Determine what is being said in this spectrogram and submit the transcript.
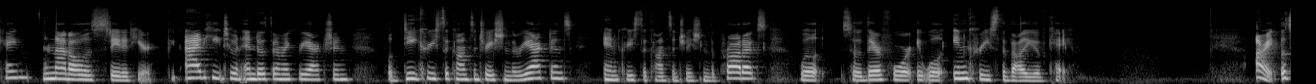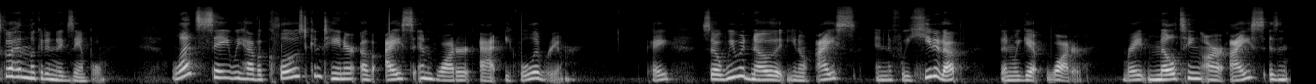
Okay, and that all is stated here. If you add heat to an endothermic reaction, we'll decrease the concentration of the reactants, increase the concentration of the products, will so therefore it will increase the value of K. All right, let's go ahead and look at an example. Let's say we have a closed container of ice and water at equilibrium. Okay, so we would know that, you know, ice, and if we heat it up, then we get water, right? Melting our ice is an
